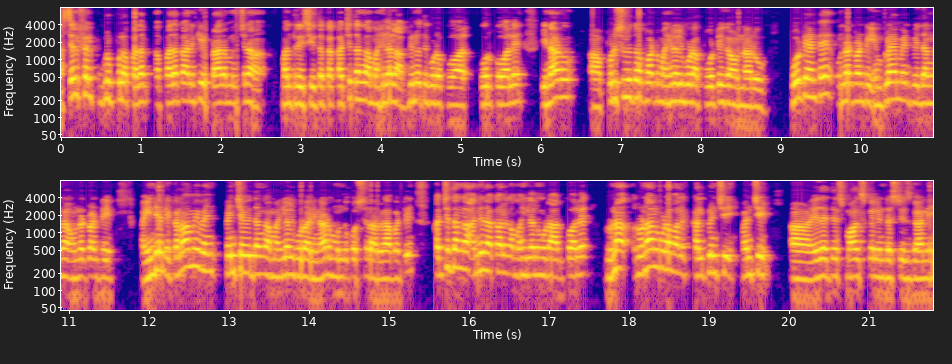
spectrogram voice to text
సెల్ఫ్ హెల్ప్ గ్రూపుల పథకానికి ప్రారంభించిన మంత్రి సీతక్క ఖచ్చితంగా మహిళల అభ్యున్నతి కూడా కో- కోరుకోవాలి. ఈనాడు ఆ, పురుషులతో పాటు మహిళలు కూడా పోటీగా ఉన్నారు. పోటీ అంటే ఉన్నటువంటి ఎంప్లాయ్మెంట్ విధంగా ఉన్నటువంటి ఇండియన్ ఎకనామీ పెంచే విధంగా మహిళలు కూడా ఈనాడు ముందుకు వస్తున్నారు కాబట్టి ఖచ్చితంగా అన్ని రకాలుగా మహిళలను కూడా ఆడుకోవాలి రుణ రుణాలు కూడా వాళ్ళకి కల్పించి మంచి ఏదైతే స్మాల్ స్కేల్ ఇండస్ట్రీస్ కానీ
